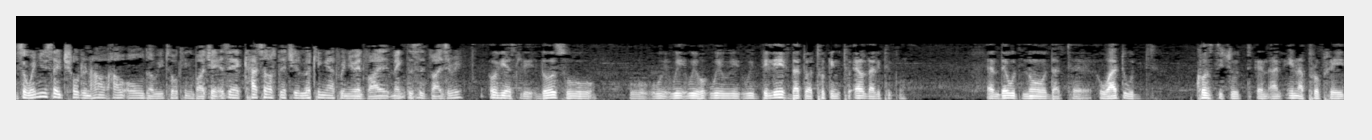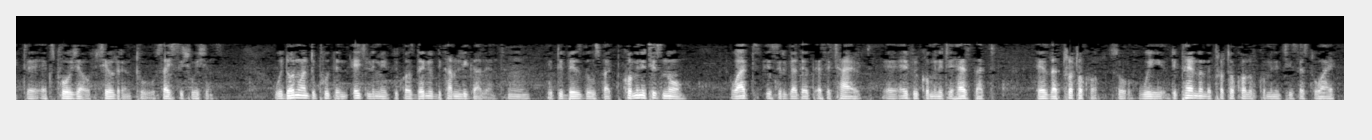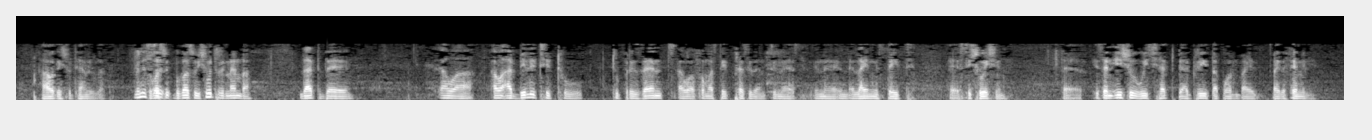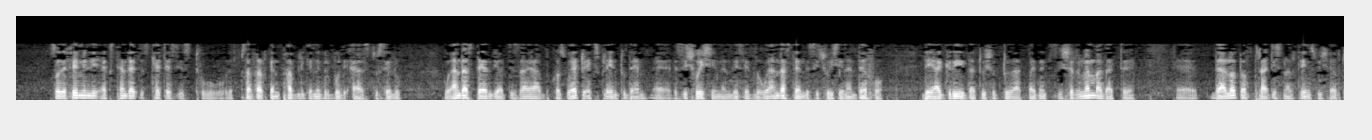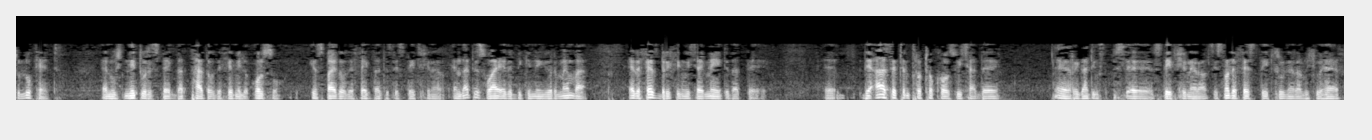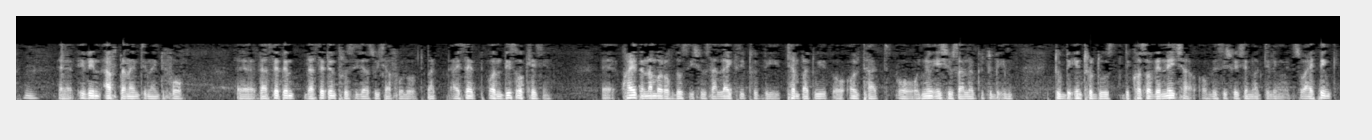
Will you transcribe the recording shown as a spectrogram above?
So when you say children, how, how old are we talking about here? Is there a cutoff that you're looking at when you advise, make this advisory? Obviously, those who, who we, we, we, we, believe that we're talking to elderly people and they would know that uh, what would constitute an, an inappropriate uh, exposure of children to such situations. We don't want to put an age limit because then you become legal and it debates those. But communities know what is regarded as a child. Uh, every community has that has that protocol. So we depend on the protocol of communities as to why how they should handle that. Minister, Because, we should remember that the our our ability to to present our former state president in a in a, in a lying state uh, situation uh, is an issue which had to be agreed upon by by the family. So the family extended its courtesies to the South African public and everybody else to say, look, we understand your desire because we had to explain to them uh, the situation and they said, look, we understand the situation and therefore they agree that we should do that. But then you should remember that uh, uh, there are a lot of traditional things which we have to look at and we need to respect that part of the family also in spite of the fact that it's a state funeral. And that is why at the beginning, you remember, at the first briefing which I made, that uh, there are certain protocols which are there uh, regarding uh, state funerals. It's not the first state funeral which we have, mm. even after 1994. There, are certain, there are certain procedures which are followed. But I said on this occasion, uh, quite a number of those issues are likely to be tampered with or altered, or new issues are likely to be to be introduced because of the nature of the situation we're dealing with. So I think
